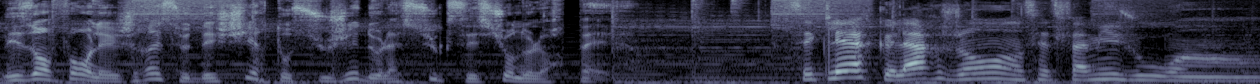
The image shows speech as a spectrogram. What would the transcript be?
les enfants Légeret se déchirent au sujet de la succession de leur père. C'est clair que l'argent dans cette famille joue un,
